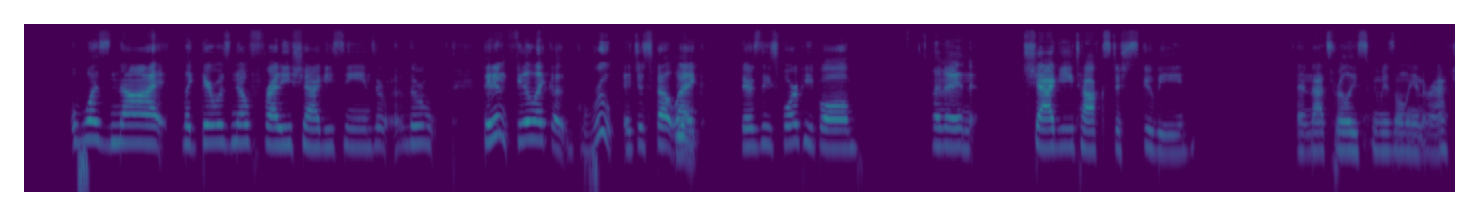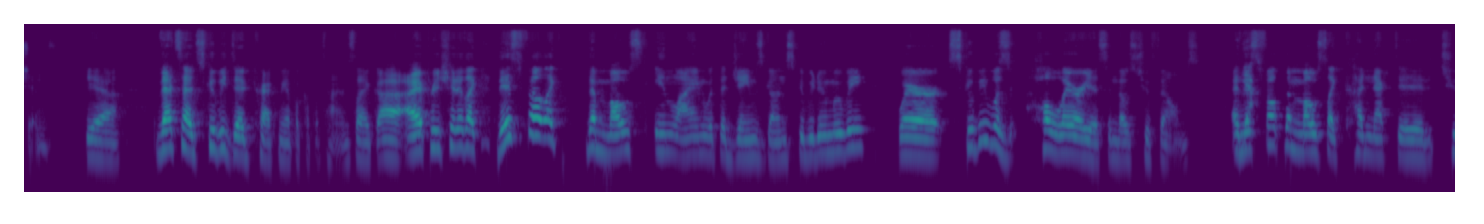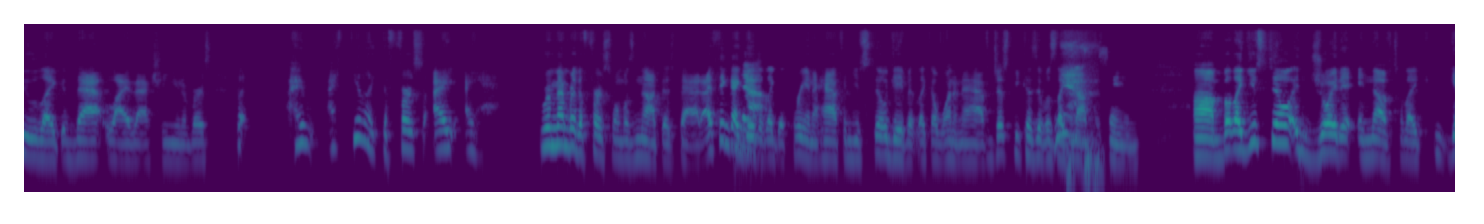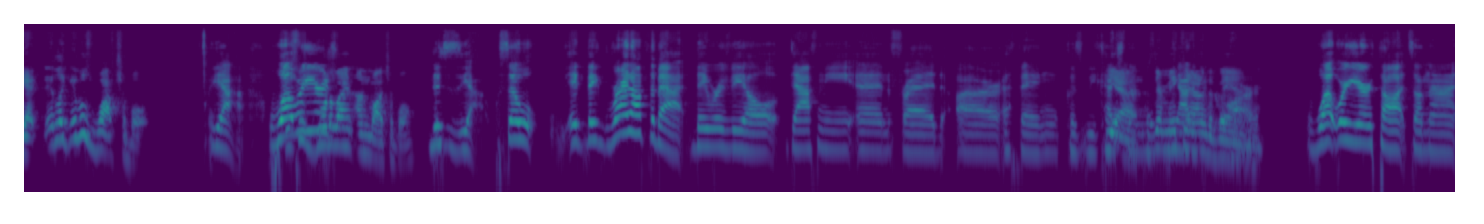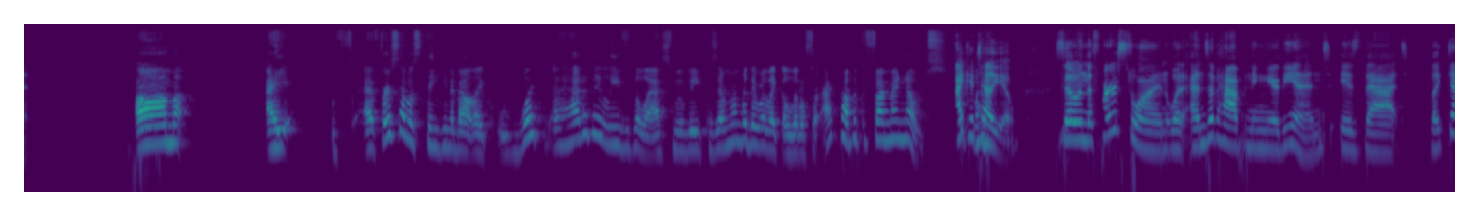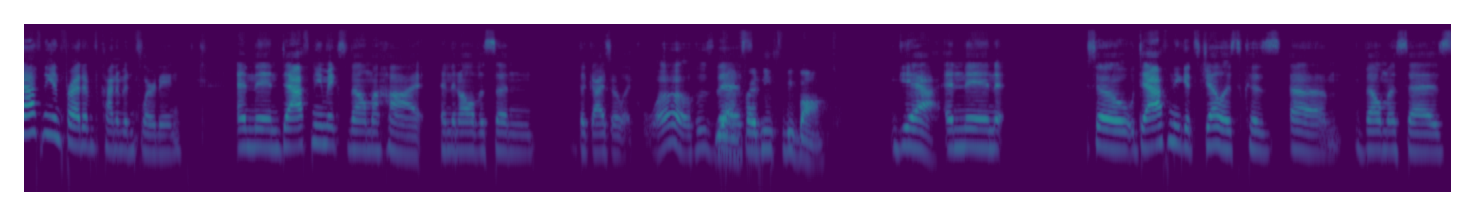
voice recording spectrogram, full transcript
was not like there was no Freddy Shaggy scenes or there they didn't feel like a group. It just felt yeah. like there's these four people and then Shaggy talks to Scooby and that's really Scooby's only interactions. Yeah. that said, Scooby did crack me up a couple times. Like uh, I appreciated like this felt like the most in line with the James Gunn Scooby Doo movie, where Scooby was hilarious in those two films, and Yeah. this felt the most like connected to like that live action universe. But I I feel like the first I I remember the first one was not this bad. I think I gave it like a three and a half, and you still gave it like a one and a half, just because it was like Yeah. not the same. Um, but like you still enjoyed it enough to like get like it was watchable. Yeah. What This were your borderline unwatchable? this is yeah. So it they right off the bat they reveal Daphne and Fred are a thing because we catch Yeah, them 'cause they're making making out of the van. What were your thoughts on that? Um, I at first I was thinking about like what how did they leave the last movie? Because I remember they were like a little. Fr- I probably could find my notes. I can tell you. So in the first one, what ends up happening near the end is that like Daphne and Fred have kind of been flirting, and then Daphne makes Velma hot, and then all of a sudden the guys are like, "Whoa, who's this?" Yeah, Fred needs to be bonked. Yeah, and then so Daphne gets jealous because um Velma says,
